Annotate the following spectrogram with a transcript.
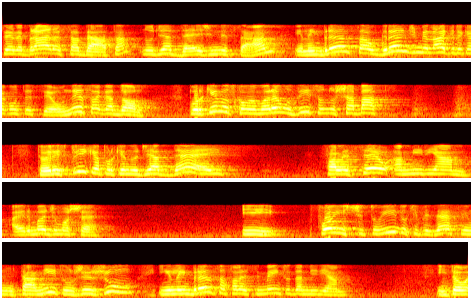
celebrar essa data no dia 10 de Nissan, em lembrança ao grande milagre que aconteceu, o Nessagadol. Por que nós comemoramos isso no Shabat? Então ele explica porque no dia 10 faleceu a Miriam, a irmã de Moshe. E foi instituído que fizessem um tanit, um jejum, em lembrança ao falecimento da Miriam. Então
